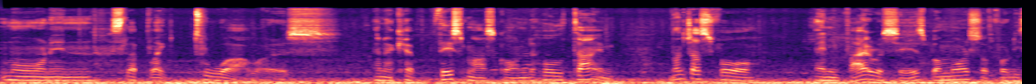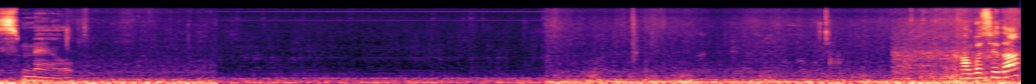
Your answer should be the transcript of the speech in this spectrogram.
Morning, slept like two hours and I kept this mask on the whole time. Not just for any viruses, but more so for the smell. Могу сюда?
